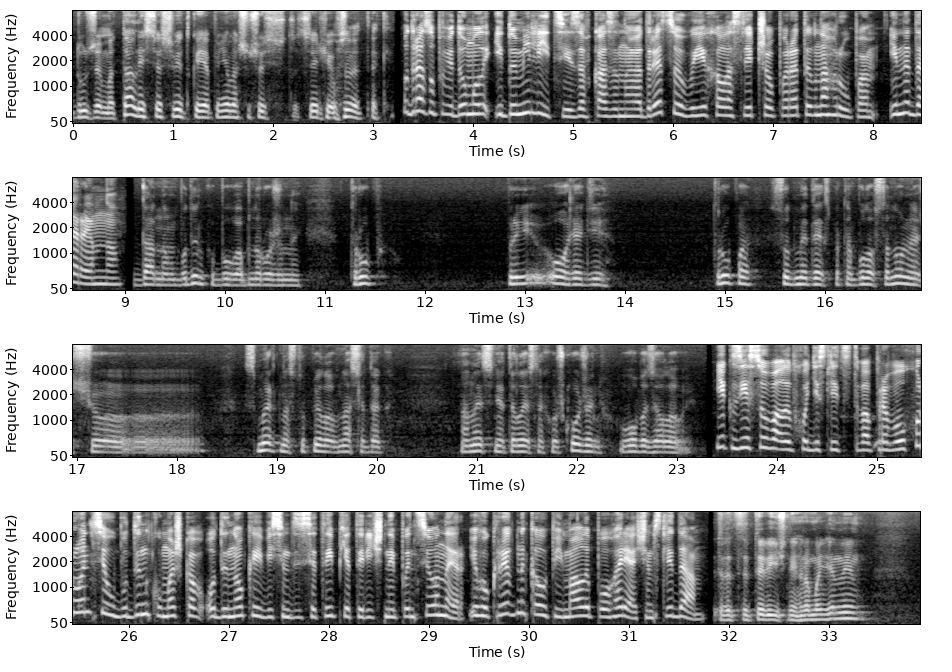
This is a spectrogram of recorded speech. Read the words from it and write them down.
Дуже моталися швидко, я поняла, що щось серйозне таке. Одразу повідомили і до міліції. За вказаною адресою виїхала слідчо-оперативна група. І недаремно. В даному будинку був обнаружений труп. При огляді трупа судмедекспертом було встановлено, що е, смерть наступила внаслідок нанесення телесних ушкоджень в область голови. Як з'ясували в ході слідства правоохоронці, у будинку мешкав одинокий 85-річний пенсіонер. Його кривдника упіймали по гарячим слідам. 30-річний громадянин,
